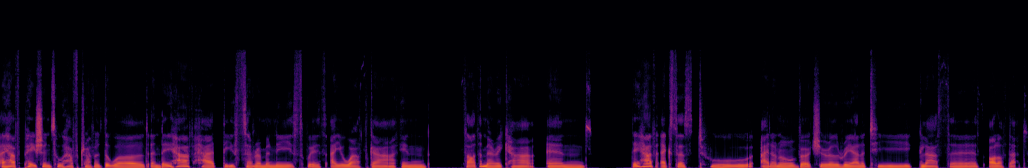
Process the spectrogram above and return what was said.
I have patients who have traveled the world and they have had these ceremonies with ayahuasca in South America and they have access to, I don't know, virtual reality glasses, all of that.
